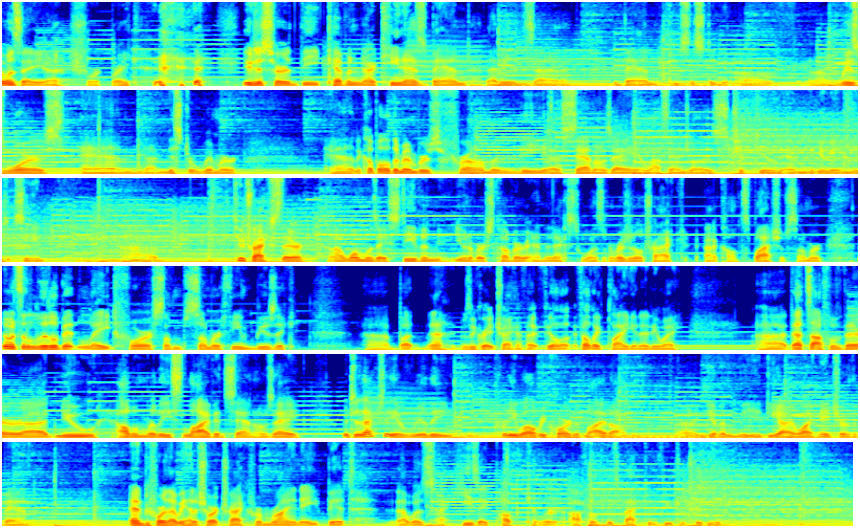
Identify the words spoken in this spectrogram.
Was a uh, short break. you just heard the Kevin Gnartinez band. That is uh, the band consisting of uh, Wiz Wars and uh, Mr. Wimmer, and a couple other members from the uh, San Jose and Los Angeles chiptune and video game music scene. Uh, two tracks there. One was a Steven Universe cover, and the next was an original track called Splash of Summer. No, it's a little bit late for some summer themed music, uh, but eh, it was a great track. I feel it felt like playing it anyway. Uh, that's off of their uh, new album release, Live in San Jose, which is actually a really pretty well recorded live album, uh, given the DIY nature of the band. And before that, we had a short track from Ryan 8 Bit. That was uh, He's a Pup Killer off of his Back to the Future tribute.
